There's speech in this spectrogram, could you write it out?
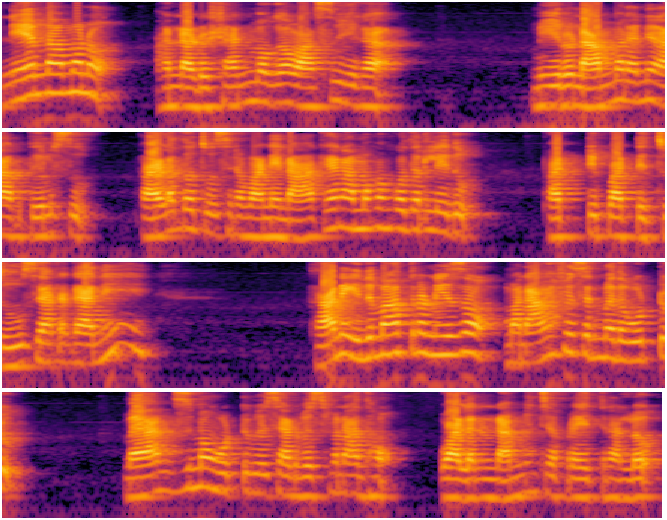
నేను నమ్మను అన్నాడు షణ్ముఖం అసూయగా. మీరు నమ్మరని నాకు తెలుసు. కళ్ళతో చూసిన వాడిని నాకే నమ్మకం కుదరలేదు. పట్టి పట్టి చూశాక కానీ కానీ ఇది మాత్రం నిజం. మన ఆఫీసర్ మీద ఒట్టు. మ్యాక్సిమం ఒట్టు వేశాడు విశ్వనాథం. వాళ్ళని నమ్మించే ప్రయత్నంలో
